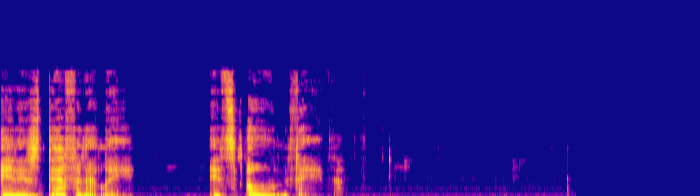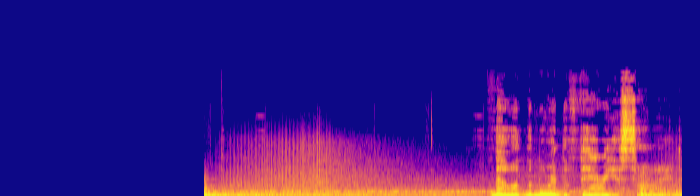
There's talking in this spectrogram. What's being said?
it is definitely its own faith. Now, on the more nefarious side,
